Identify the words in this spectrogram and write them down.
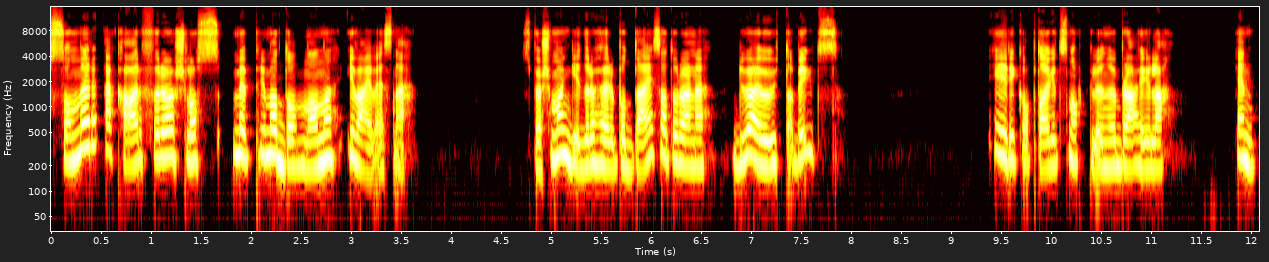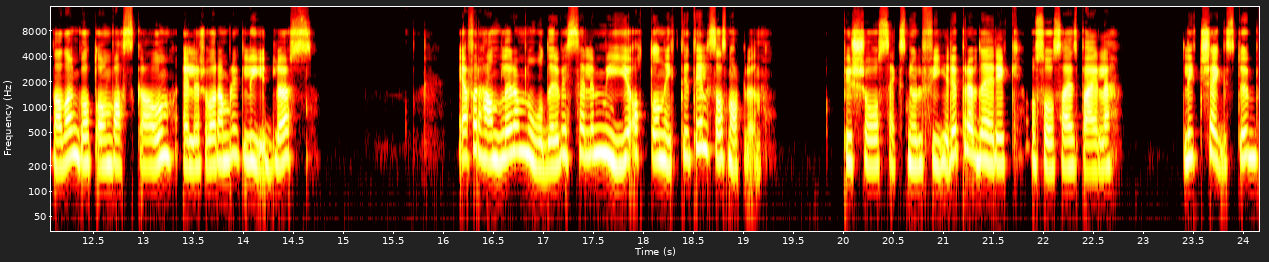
Sommer er kar for å slåss med primadonnaene i Vegvesenet. Spørs om han gidder å høre på deg, sa Tor Arne, du er jo utabygds. Erik oppdaget Snortlund ved bladhylla. Enten hadde han gått om vaskehallen, eller så var han blitt lydløs. Jeg forhandler om noe dere vil selge mye 98 til, sa Snortlund. Peugeot 604, prøvde Erik, og så seg i speilet. Litt skjeggstubb,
